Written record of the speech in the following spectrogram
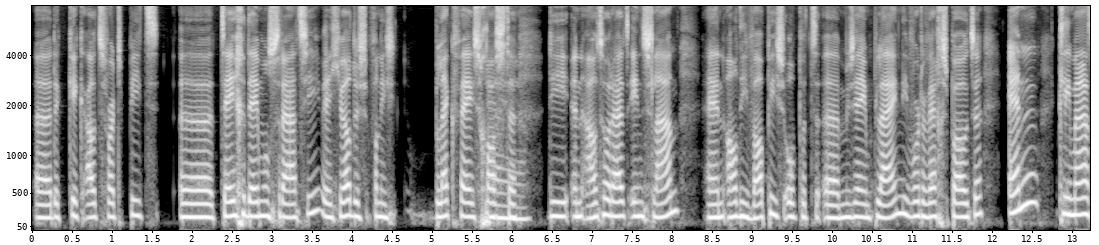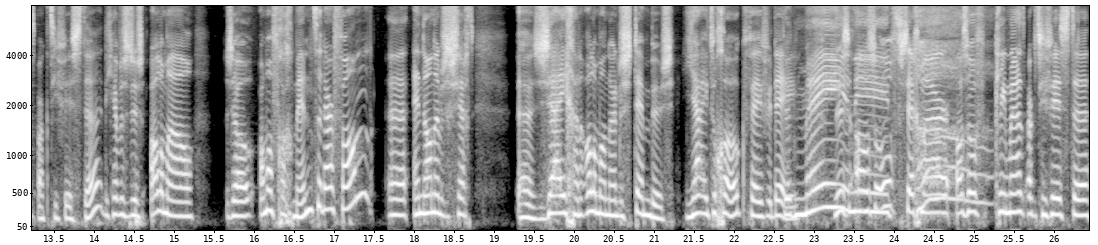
eh, de kick-out Zwarte Piet eh tegendemonstratie, weet je wel? Dus van die blackface gasten Ja, ja, ja. die een autoruit inslaan. En al die wappies op het Museumplein, die worden weggespoten. En klimaatactivisten, die hebben ze dus allemaal zo, allemaal fragmenten daarvan. En dan hebben ze gezegd, eh, zij gaan allemaal naar de stembus. Jij toch ook, VVD? Dit meen je Dus niet. alsof, zeg maar, alsof klimaatactivisten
